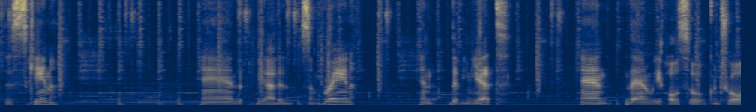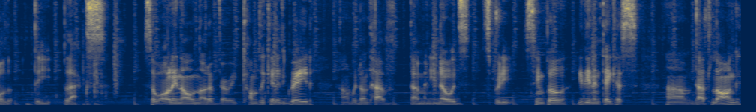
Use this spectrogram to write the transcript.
the skin and we added some grain and the vignette and then we also controlled the blacks. So all in all, not a very complicated grade. Um, we don't have that many nodes. It's pretty simple. It didn't take us um, that long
